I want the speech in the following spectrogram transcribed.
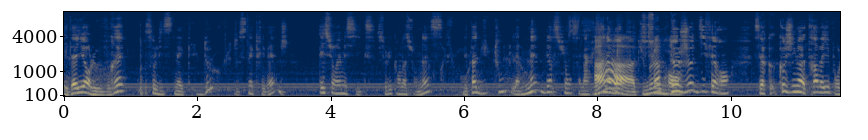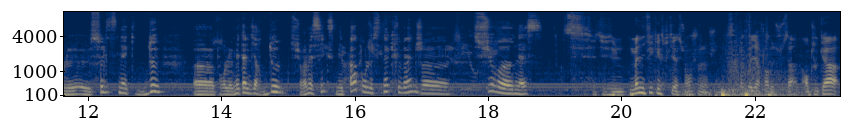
et d'ailleurs, le vrai Solid Snake 2, le Snake Revenge, est sur MSX. Celui qu'on a sur NES n'est pas du tout la même version. Ça n'a rien à voir. Ah, tu Ce me sont deux jeux différents. C'est-à-dire que Kojima a travaillé pour le Solid Snake 2, euh, pour le Metal Gear 2 sur MSX, mais pas pour le Snake Revenge euh, sur euh, NES. C'est une magnifique explication. Je, je ne sais pas quoi dire par-dessus ça. En tout cas,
